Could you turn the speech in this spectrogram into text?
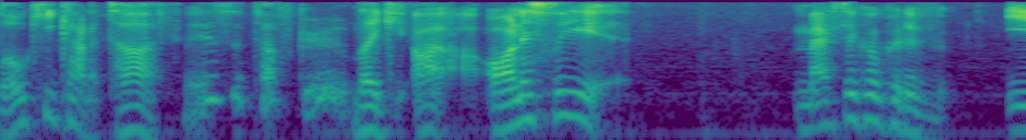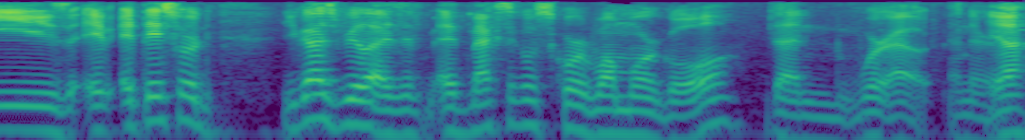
low key kind of tough. it is a tough group. Like I honestly, Mexico could have eased if, if they scored. You guys realize if, if Mexico scored one more goal, then we're out and they're Yeah.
